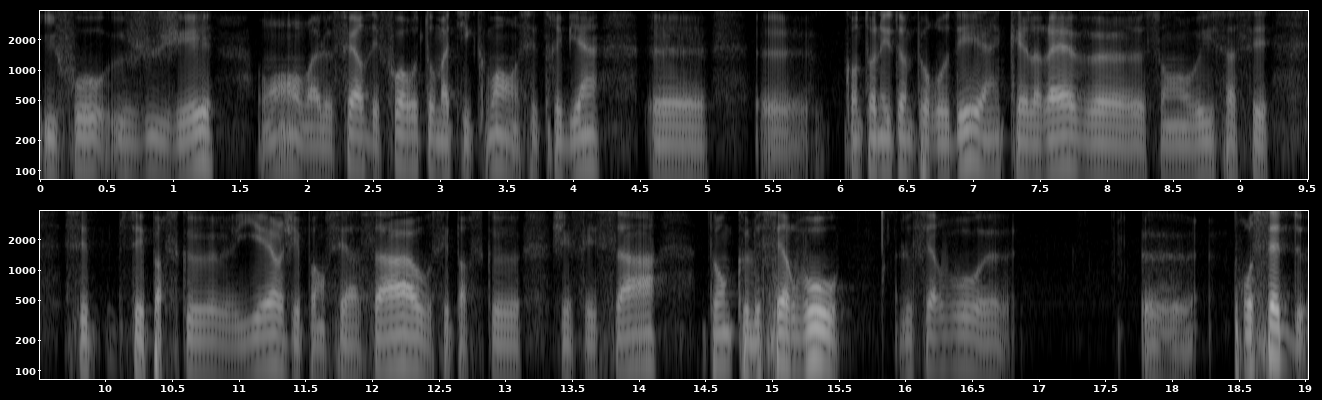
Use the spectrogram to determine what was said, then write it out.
il faut juger. on va le faire des fois automatiquement. On sait très bien, euh, euh, quand on est un peu rodé, hein, quels rêves sont. Oui, ça c'est. C'est parce que hier j'ai pensé à ça, ou c'est parce que j'ai fait ça. Donc le cerveau, le cerveau procède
